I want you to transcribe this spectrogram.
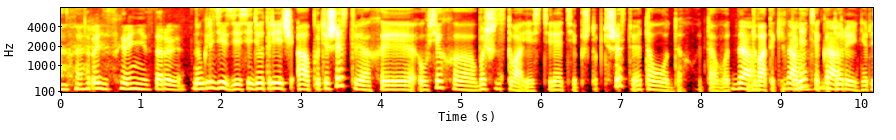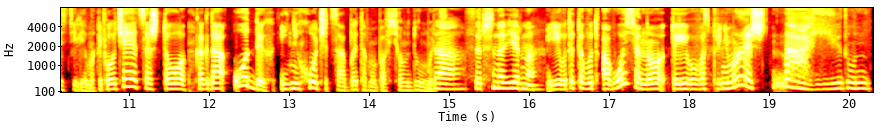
ради сохранения здоровья. Ну, гляди, здесь идет речь о путешествиях, и у всех э, большинства есть стереотип, что путешествие это отдых. Это вот да, два таких да, понятия, да. которые неразделимы. И получается, что когда отдых, и не хочется об этом обо всем думать. Да, совершенно верно. И вот это вот авось, оно, ты его воспринимаешь, а, ну,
